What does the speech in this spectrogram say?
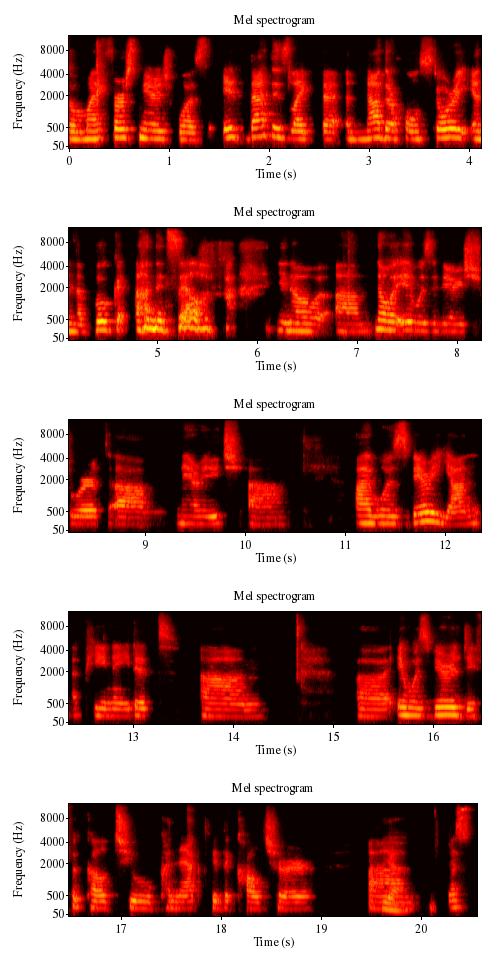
So my first marriage was it. That is like the, another whole story in the book on itself. You know, um, no, it was a very short um, marriage. Um, I was very young, opinionated. Um, uh, it was very difficult to connect with the culture. Um, Yeah. just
